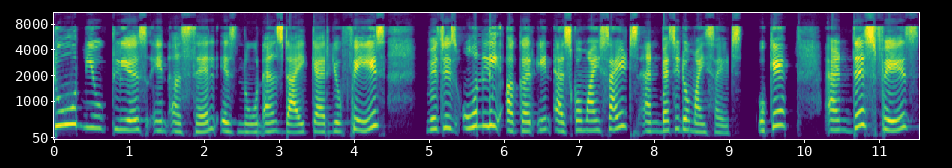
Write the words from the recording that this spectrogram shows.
two nucleus in a cell is known as dikaryophase which is only occur in ascomycetes and basidomycetes okay? And this phase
